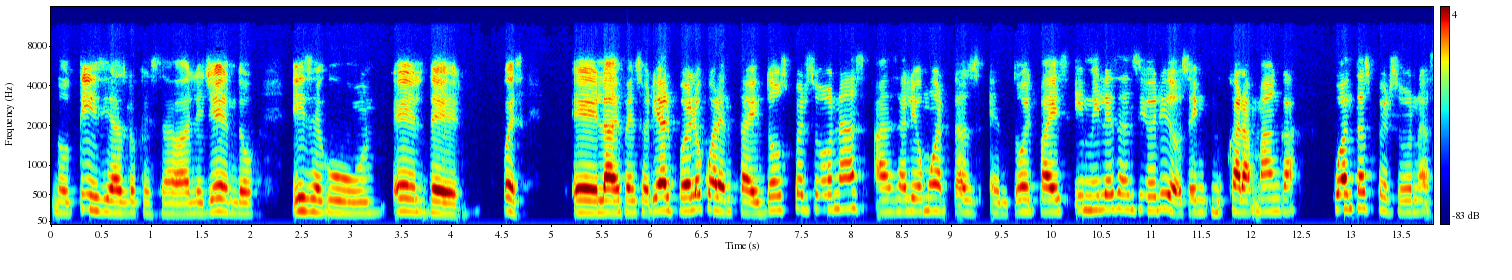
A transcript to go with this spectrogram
noticias, lo que estaba leyendo, y según el de, pues, eh, la Defensoría del Pueblo, 42 personas han salido muertas en todo el país y miles han sido heridos en Bucaramanga, ¿Cuántas personas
